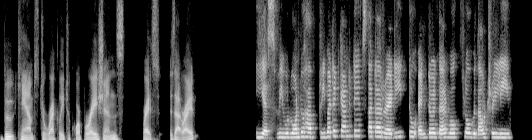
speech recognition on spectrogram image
boot camps directly to corporations, right? Is that right? Yes, we would want to have pre-vetted candidates that are ready to enter their workflow without really,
